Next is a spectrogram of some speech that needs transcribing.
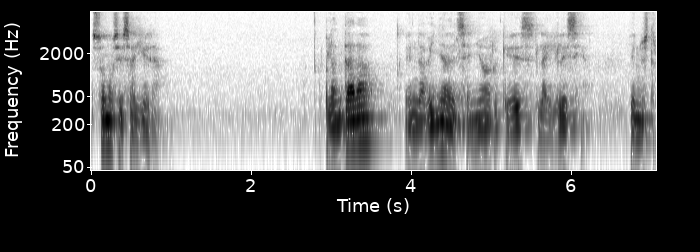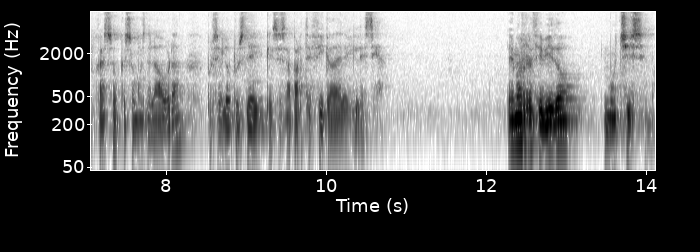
somos esa higuera, plantada en la viña del Señor, que es la iglesia. Y en nuestro caso, que somos de la obra, pues el Opus Dei, que es esa partecica de la iglesia. Hemos recibido muchísimo.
